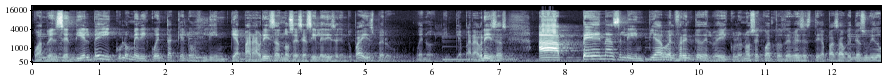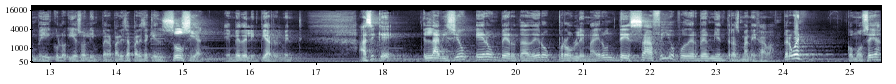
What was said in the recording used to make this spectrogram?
Cuando encendí el vehículo me di cuenta que los limpiaparabrisas, no sé si así le dicen en tu país, pero bueno, limpiaparabrisas, apenas limpiaba el frente del vehículo. No sé cuántas veces te ha pasado que te ha subido un vehículo y esos limpiaparabrisas parece que ensucian en vez de limpiar realmente. Así que la visión era un verdadero problema, era un desafío poder ver mientras manejaba. Pero bueno, como sea,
